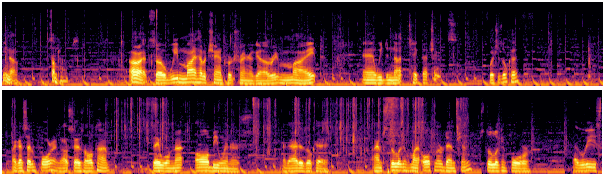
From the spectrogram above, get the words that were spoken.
you know, sometimes. Alright, so we might have a chance for a trainer gallery. Might. And we did not take that chance, which is okay. Like I said before, and I'll say this all the time, they will not all be winners. And that is okay. I'm still looking for my ultimate redemption. Still looking for at least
